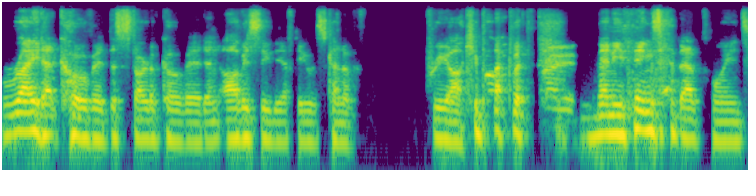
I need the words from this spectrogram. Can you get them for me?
right at COVID, the start of COVID, and obviously the FDA was kind of preoccupied with right. many things at that point.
